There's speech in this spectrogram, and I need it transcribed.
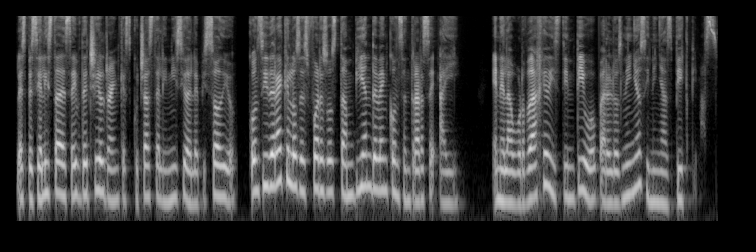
la especialista de Save the Children que escuchaste al inicio del episodio considera que los esfuerzos también deben concentrarse ahí, en el abordaje distintivo para los niños y niñas víctimas.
